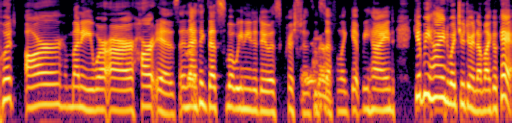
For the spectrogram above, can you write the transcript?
put our money where our heart is and right. i think that's what we need to do as christians Amen. is definitely get behind get behind what you're doing. I'm like okay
